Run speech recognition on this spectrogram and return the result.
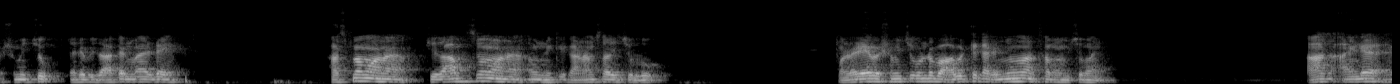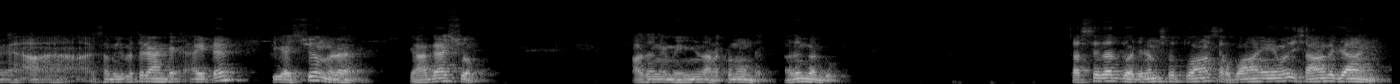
വിഷമിച്ചു. തന്റെ പിതാക്കന്മാരുടെ ഭസ്മമാണ് ചിതാഭസ്മമാണ് ഉണ്ണിക്ക് കാണാൻ സാധിച്ചുള്ളൂ. വളരെ വിഷമിച്ചുകൊണ്ട് വാവിട്ട് കരഞ്ഞു എന്നർത്ഥം വംശമാൻ ആ അതിന്റെ സമീപത്തിലാണ്ട് ആയിട്ട് ഈ അശ്വങ്ങൾ യാഗാശ്വം അതങ്ങനെ മേഞ്ഞ് നടക്കുന്നുണ്ട്. അതും കണ്ടു. തസ്യതദ്വചനം ശ്രുത്വ സർവാനേവ ദിശാഗജാൻ.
